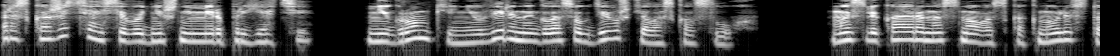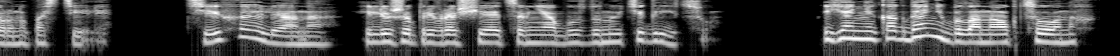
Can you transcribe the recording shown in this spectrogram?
«Расскажите о сегодняшнем мероприятии». Негромкий, неуверенный голосок девушки ласкал слух. Мысли Кайрона снова скакнули в сторону постели. Тихая ли она, или же превращается в необузданную тигрицу? «Я никогда не была на аукционах.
